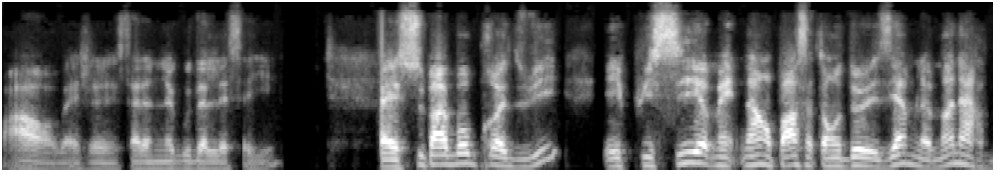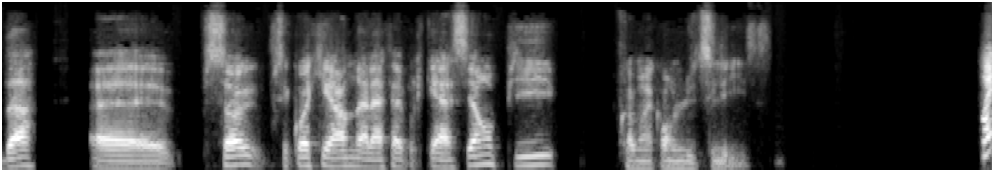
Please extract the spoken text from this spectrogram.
Wow, ben ça donne le goût de l'essayer. Ben, super beau produit. Et puis si maintenant on passe à ton deuxième, le Monarda, euh, ça, c'est quoi qui rentre dans la fabrication, puis comment qu'on l'utilise? Oui,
